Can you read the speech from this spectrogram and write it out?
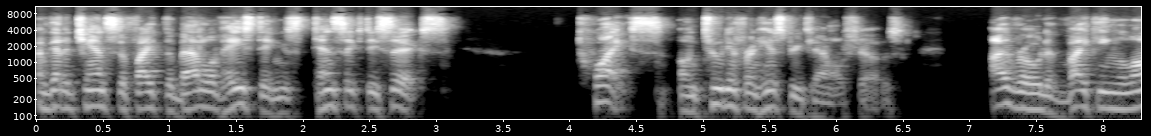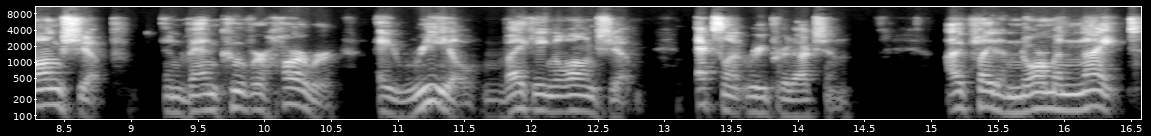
I've got a chance to fight the Battle of Hastings 1066 twice on two different History Channel shows. I rode a Viking longship in Vancouver Harbor, a real Viking longship. Excellent reproduction. I played a Norman knight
